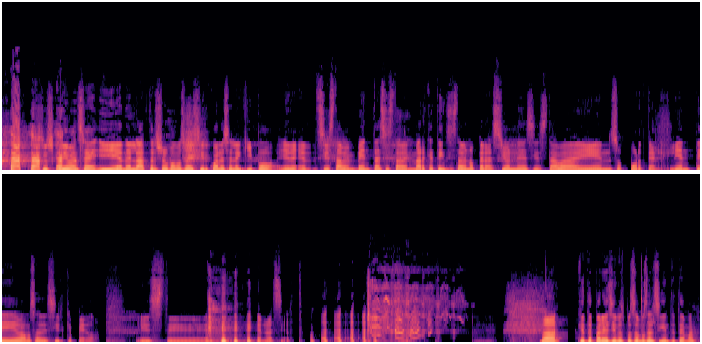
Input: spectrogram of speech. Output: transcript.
suscríbanse y en el after show vamos a decir cuál es el equipo. Eh, eh, si estaba en ventas, si estaba en marketing, si estaba en operaciones, si estaba en soporte al cliente. Vamos a decir qué pedo. Este. no es cierto. Va, ¿qué te parece si nos pasamos al siguiente tema?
